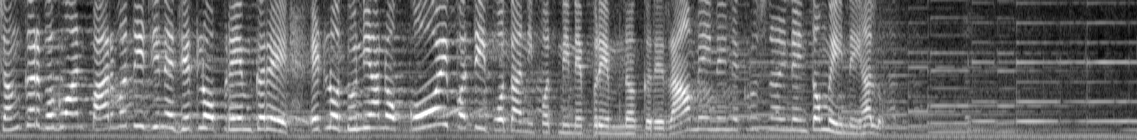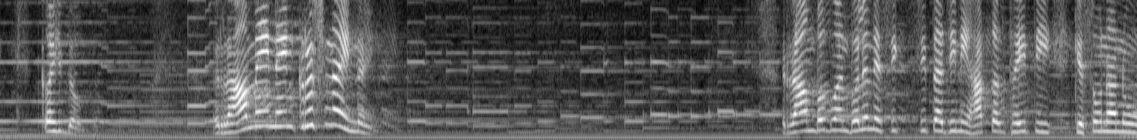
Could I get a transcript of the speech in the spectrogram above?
શંકર ભગવાન પાર્વતીજીને જેટલો પ્રેમ કરે, એટલો દુનિયાનો કોઈ પતિ પોતાની પત્નીને પ્રેમ ન કરે. રામે નહીં ને કૃષ્ણ નહીં તમે નહીં. હાલો. કહી દો રામે નહીં કૃષ્ણ નહીં. રામ ભગવાન ભલે ને સીતાજીની હાકલ થઈ હતી કે સોનાનું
